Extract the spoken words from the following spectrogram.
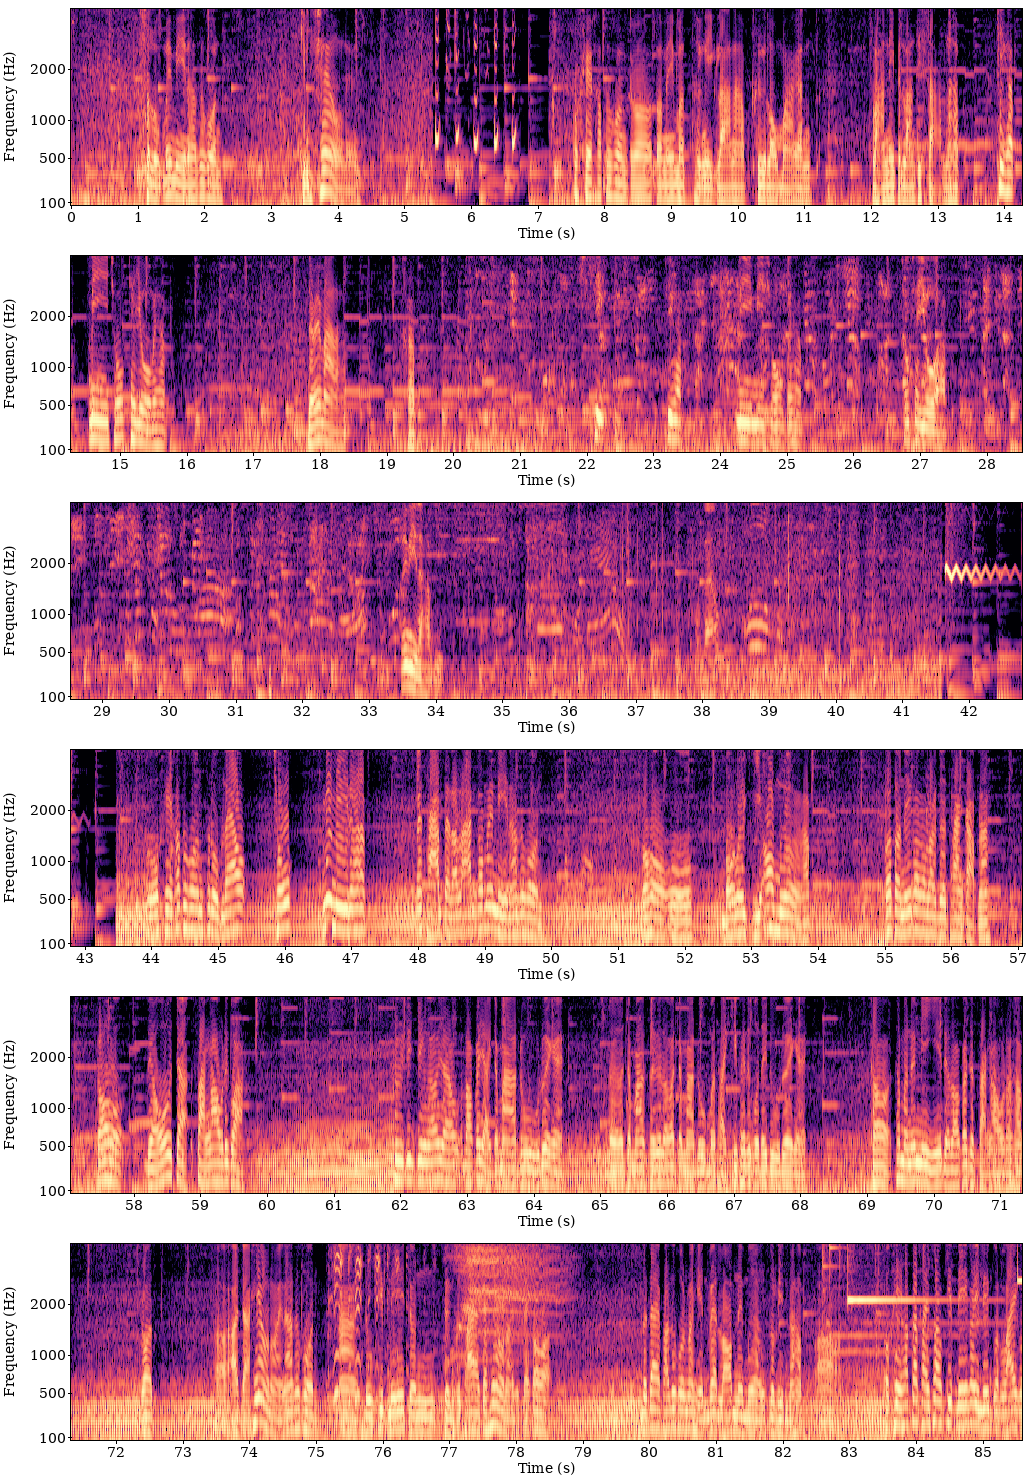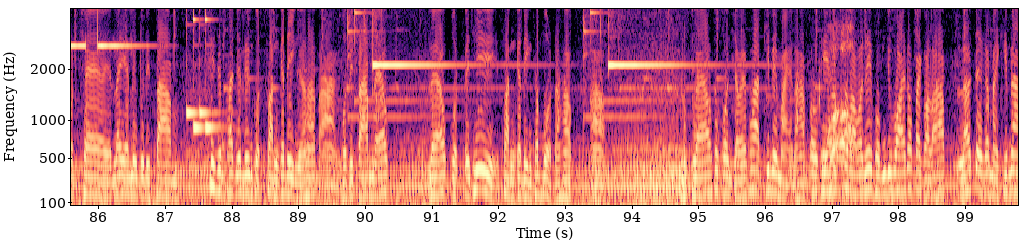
สรุปไม่มีนะครับทุกคนกินแห้วเลย โอเคครับทุกคนก็ตอนนี้มาถึงอีกร้านนะครับ คือเรามากัน ร้านนี้เป็นร้านที่สามนะครับ พี่ครับมีโชคชยโยไหมครับ ยังไม่มาเหรอครับ ครับ พี่พี่ครับ มีมีโชคไหมครับ โชคชัยโยอะครับ ไม่มีแล้วครับพี่ อเคครับทุกคนสรุปแล้วโชคไม่มีนะครับ ไปถามแต่ละร้านก็ไม่มีนะครับทุกคนโอ้โหโอ้โหบอกเลยขี่อ้อมเมืองครับ ก็ตอนนี้ก็กำลังเดินทางกลับนะ ก็เดี๋ยวจะสั่งเอาดีกว่า คือจริงๆแล้วเราเราก็อยากจะมาดูด้วยไงเออเราจะมาซื้อแล้วก็จะมาดูมาถ่ายคลิปให้ทุกคนได้ดูด้วยไงถ้าถ้ามันไม่มีอย่างนี้เดี๋ยวเราก็จะสั่งเอานะครับ ก็ อาจจะแห้วหน่อยนะทุกคนดูคลิปนี้จนถึงสุดท้ายอาจจะแห้วหน่อย แต่ก็ได้พาทุกคนมาเห็นแวดล้อมในเมืองสุรินทร์นะครับอโอเคครับ ถ้าใครชอบคลิปนี้ก็อย่าลืมกดไลค์กดแชร์และอย่าลืมกดติดตาม ที่สำคัญอย่าลืมกดสั่นกระดิ่งนะครับกดติดตามแล้ว แล้วกดไปที่สั่นกระดิ่งทั้งหมดนะครับลุกแล้วทุกคนจะไม่พลาดคลิปใหม่ๆนะครับ โอเคครับสำหรับวันนี้ผมยูไวต้องไปก่อนแล้วครับ แล้วเจอกันใหม่คลิปหน้า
